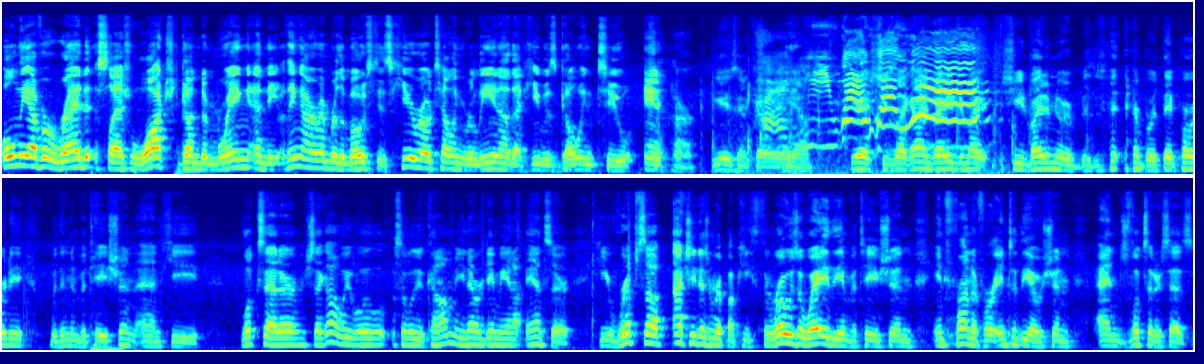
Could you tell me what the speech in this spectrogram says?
Only ever read slash watched Gundam Wing, and the thing I remember the most is Heero telling Relena that he was going to ant her. He is gonna kill her. Yeah. Yeah, she's like, I invited you. My she invited him to her, her birthday party with an invitation, and he looks at her. She's like, Oh, we will. So will you come? You never gave me an answer. He rips up. Actually, doesn't rip up. He throws away the invitation in front of her into the ocean, and just looks at her. Says,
